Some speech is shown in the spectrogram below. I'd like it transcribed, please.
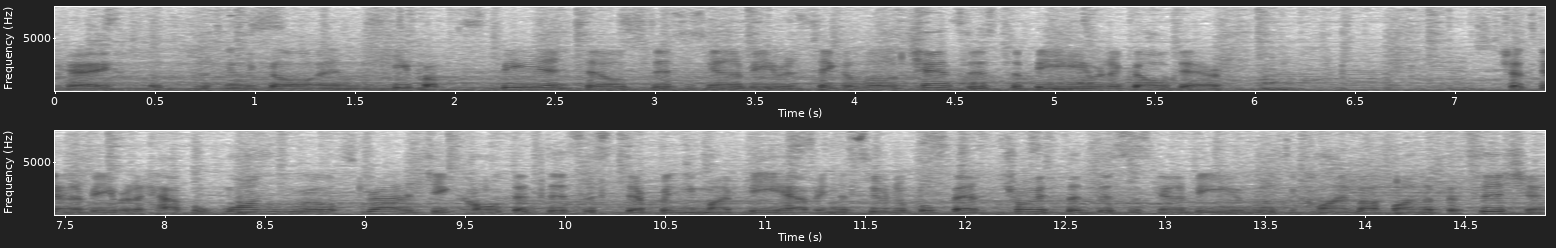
Okay, we're just going to go and keep up the speed until this is going to be able to take a little chances to be able to go there. Just going to be able to have one real strategy called that this is definitely might be having the suitable best choice that this is going to be able to climb up on the position.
